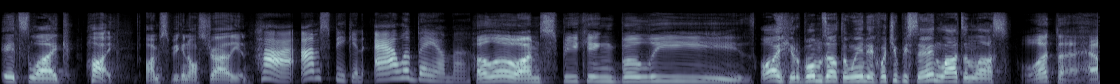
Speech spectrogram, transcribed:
It's like, Hi, I'm speaking Australian. Hi, I'm speaking Alabama. Hello, I'm speaking Belize. Oi, your bum's out the window. What you be saying, lads and lass? What the hell?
